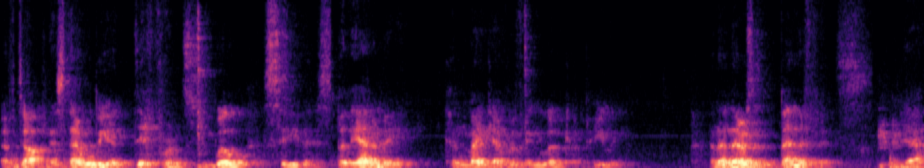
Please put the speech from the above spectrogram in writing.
of darkness. There will be a difference. You will see this. But the enemy can make everything look appealing. And then there are some benefits. Yeah,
